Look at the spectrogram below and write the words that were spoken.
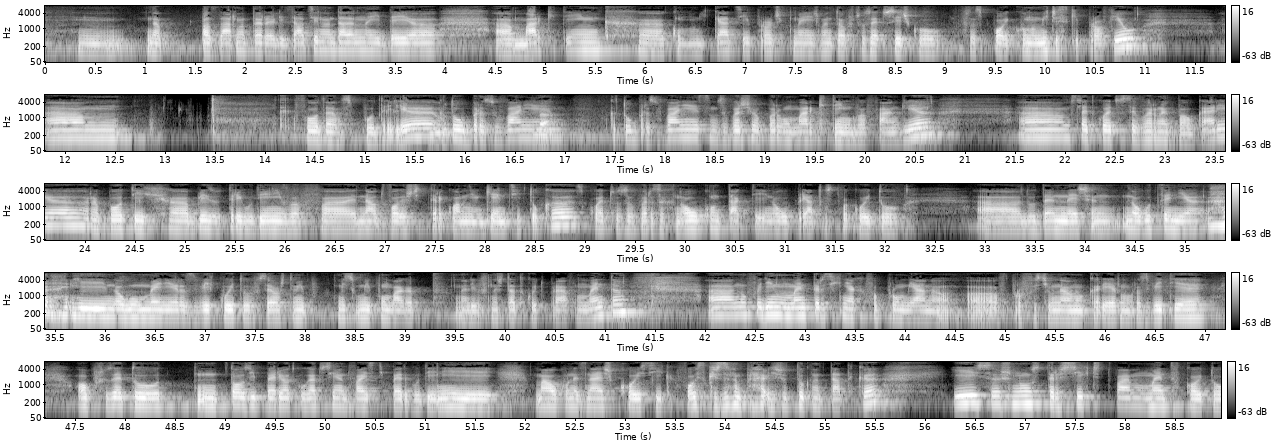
на пазарната реализация на дадена идея, а, маркетинг, а, комуникации, project management, общо взето всичко с по-економически профил. А, какво да споделя. Като образование, да. като образование съм завършила първо маркетинг в Англия, след което се върнах в България. Работих близо 3 години в една от водещите рекламни агенции тук, с което завързах много контакти и много приятелства, които до ден днешен много ценя и много умения развих, които все още ми, мисля, ми помагат нали, в нещата, които правя в момента а, но в един момент търсих някаква промяна а, в професионално кариерно развитие. Общо взето този период, когато си на 25 години и малко не знаеш кой си и какво искаш да направиш от тук нататък. И всъщност реших, че това е момент, в който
